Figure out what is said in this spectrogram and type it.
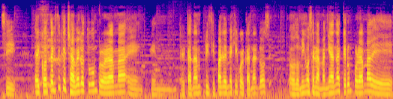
Sí. El contexto es que Chabelo tuvo un programa en, en el canal principal de México, el canal 2, o domingos en la mañana, que era un programa de,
